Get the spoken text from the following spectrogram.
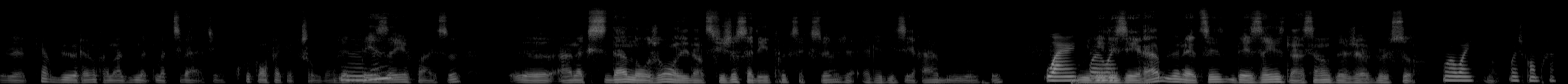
le carburant, autrement dit, de notre motivation. Pourquoi qu'on fait quelque chose? Donc, j'ai le Mhm. désir de faire ça. Euh, en Occident, de nos jours, on l'identifie juste à des trucs sexuels. Elle est désirable ou, tu sais, Ouais, ou il est ouais. désirable, mais tu sais, désir dans le sens de je veux ça. Ouais, ouais. Bon. Ouais, je comprends.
